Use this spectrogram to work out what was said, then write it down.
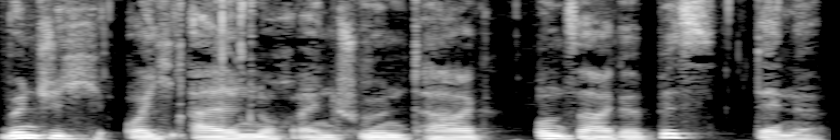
wünsche ich euch allen noch einen schönen Tag und sage bis denne.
